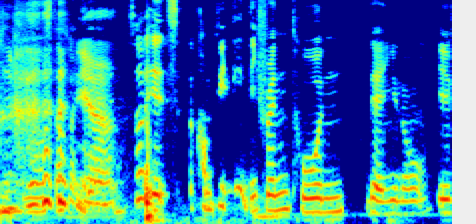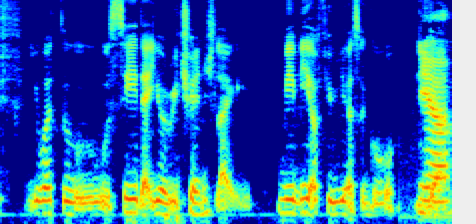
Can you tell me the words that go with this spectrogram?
you know stuff like Yeah. that. So it's a completely different tone than you know if you were to say that you're retrenched like maybe a few years ago. yeah.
